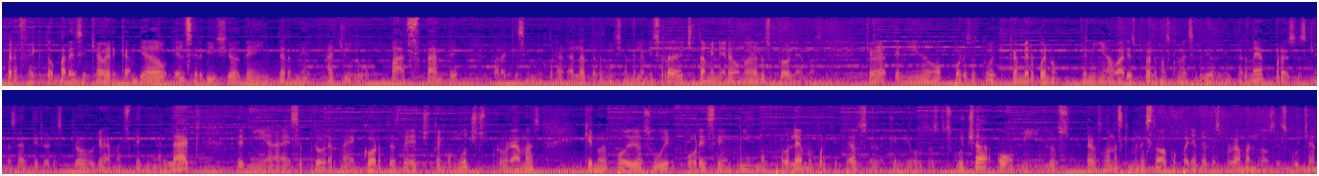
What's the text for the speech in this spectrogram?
Perfecto. Parece que haber cambiado el servicio de internet ayudó bastante para que se mejorara la transmisión de la emisora. De hecho, también era uno de los problemas que había tenido, por eso tuve que cambiar. Bueno, tenía varios problemas con el servidor de internet, por eso es que en los anteriores programas tenía lag, tenía ese programa de cortes. De hecho, tengo muchos programas que no he podido subir por ese mismo problema, porque te en la que mi voz no se escucha o mi, las personas que me han estado acompañando en los programas no se escuchan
